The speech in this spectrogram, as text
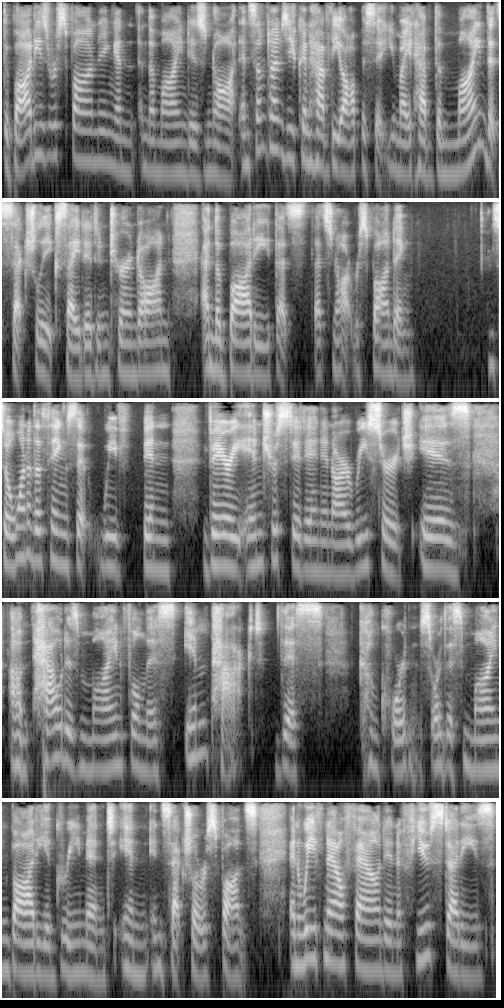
the body's responding and, and the mind is not. And sometimes you can have the opposite. You might have the mind that's sexually excited and turned on, and the body that's that's not responding. And so, one of the things that we've been very interested in in our research is um, how does mindfulness impact this concordance or this mind body agreement in, in sexual response. And we've now found in a few studies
